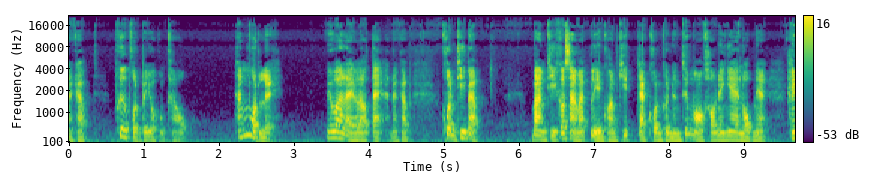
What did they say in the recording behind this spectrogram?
นะครับ เพื่อผลประโยชน์ของเขาทั้งหมดเลย ไม่ว่าอะไรแล้วแต่นะครับ คนที่แบบ บางทีก็สามารถเปลี่ยนความคิดจากคนคนหนึ่งที่มองเขาในแง่ลบเนี่ยให้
